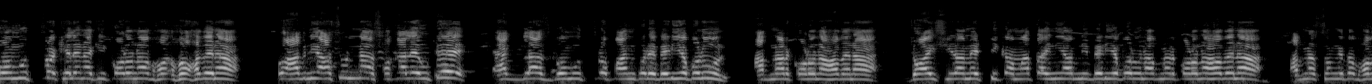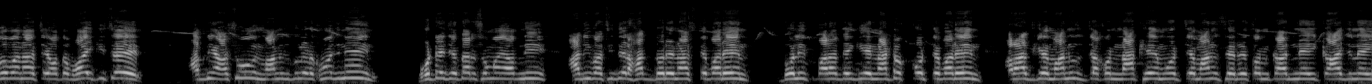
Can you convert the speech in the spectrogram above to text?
গোমূত্র খেলে নাকি করোনা হবে না। তো আপনি আসুন না, সকালে উঠে এক গ্লাস গোমূত্র পান করে বেরিয়ে পড়ুন, আপনার করোনা হবে না। জয় শ্রীরামের টিকা মাথায় নিয়ে আপনি বেরিয়ে পড়ুন, আপনার করোনা হবে না। আপনার সঙ্গে তো ভগবান আছে, অত ভয় কিসের? আপনি আসুন, মানুষগুলোর খোঁজ নিন। ভোটে জেতার সময় আপনি আদিবাসীদের হাত ধরে নাচতে পারেন, দলিত পাড়াতে গিয়ে নাটক করতে পারেন। আর আজকে মানুষ যখন না খেয়ে মরছে, মানুষের রেশন কার্ড নেই, কাজ নেই,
